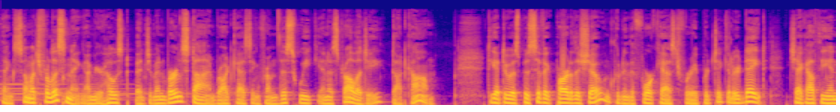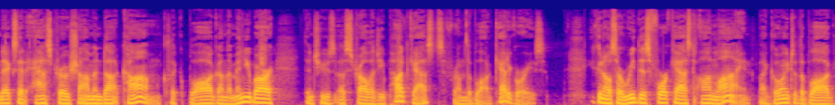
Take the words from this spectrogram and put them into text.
Thanks so much for listening. I'm your host, Benjamin Bernstein, broadcasting from thisweekinastrology.com. To get to a specific part of the show, including the forecast for a particular date, check out the index at astroshaman.com. Click blog on the menu bar, then choose astrology podcasts from the blog categories. You can also read this forecast online by going to the blog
